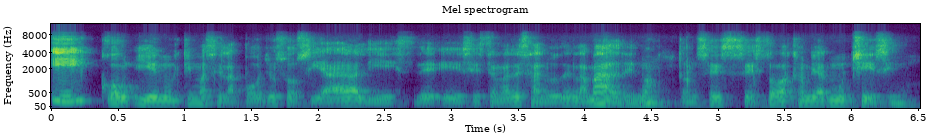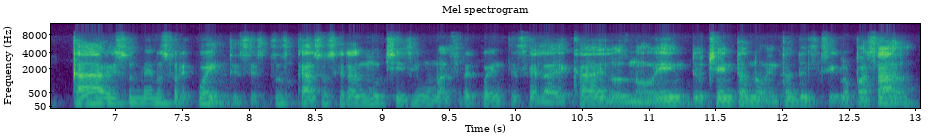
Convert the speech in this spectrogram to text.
Y, con, y en últimas el apoyo social y, de, sistemas de salud de la madre, ¿no? Entonces esto va a cambiar muchísimo. Cada vez son menos frecuentes. Estos casos eran muchísimo más frecuentes en la década de los 90, 80, 90 del siglo pasado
